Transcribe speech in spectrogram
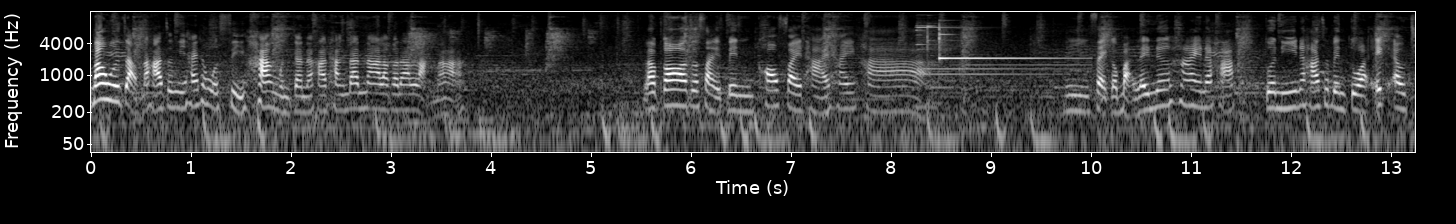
เบ้ามือจับนะคะ จะมีให้ทั้งหมด 4 ข้างเหมือนกันนะคะ ทั้งด้านหน้าแล้วก็ด้านหลังนะคะ แล้วก็จะใส่เป็นข้อบไฟท้ายให้ค่ะนี่ใส่กระบะไลเนอร์ให้นะคะ ตัวนี้นะคะจะเป็นตัว XLT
